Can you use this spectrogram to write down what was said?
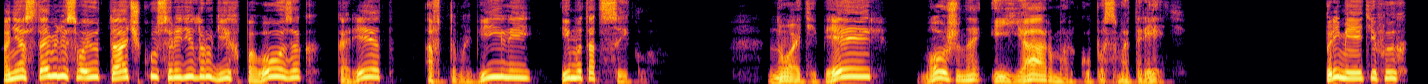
они оставили свою тачку среди других повозок, карет, автомобилей и мотоциклов. Ну а теперь можно и ярмарку посмотреть. Приметив их,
